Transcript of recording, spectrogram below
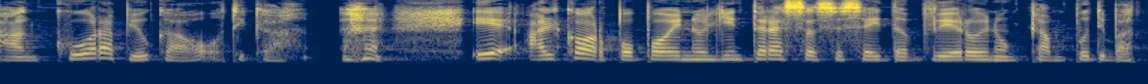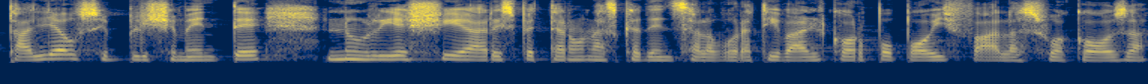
ancora più caotica. E al corpo poi non gli interessa se sei davvero in un campo di battaglia o semplicemente non riesci a rispettare una scadenza lavorativa, il corpo poi fa la sua cosa,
